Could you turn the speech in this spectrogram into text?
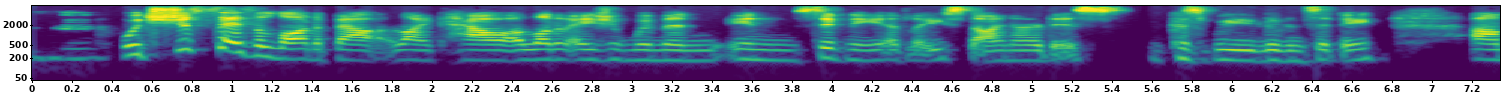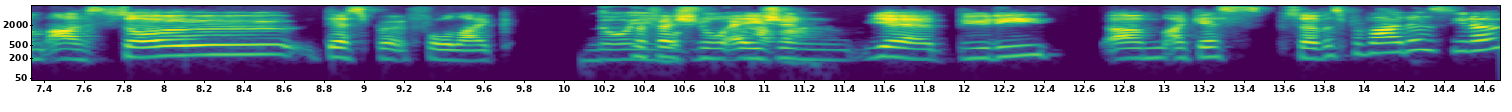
Mhm. which just says a lot about like how a lot of Asian women in Sydney, at least I know this because we live in Sydney, um, are so desperate for like what professional. Asian, yeah, beauty, um, I guess service providers, you know.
